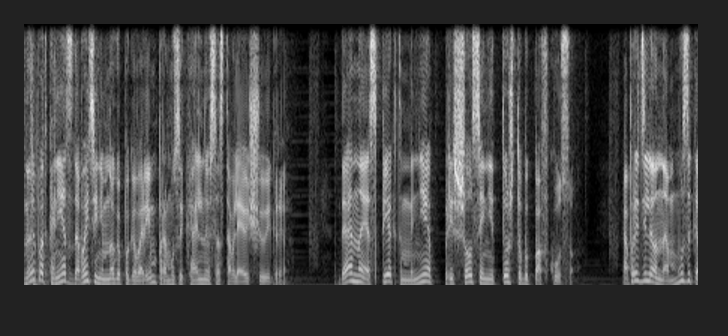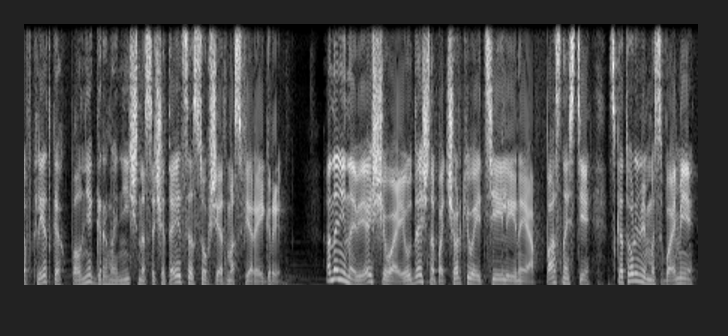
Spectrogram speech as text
Ну и под конец давайте немного поговорим про музыкальную составляющую игры. Данный аспект мне пришелся не то чтобы по вкусу. Определенно, музыка в клетках вполне гармонично сочетается с общей атмосферой игры – она ненавязчива и удачно подчеркивает те или иные опасности, с которыми мы с вами,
